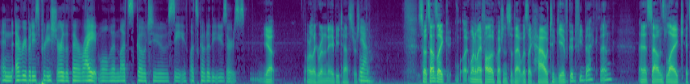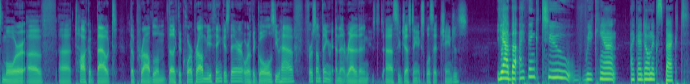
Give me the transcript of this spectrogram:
and everybody's pretty sure that they're right. Well, then let's go to C. Let's go to the users. Yep. Or like run an A/B test or something. Yeah. So it sounds like one of my follow-up questions to that was like how to give good feedback then, and it sounds like it's more of uh, talk about the problem, the, like the core problem you think is there, or the goals you have for something, and that rather than uh, suggesting explicit changes. Yeah, but I think too we can't like I don't expect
